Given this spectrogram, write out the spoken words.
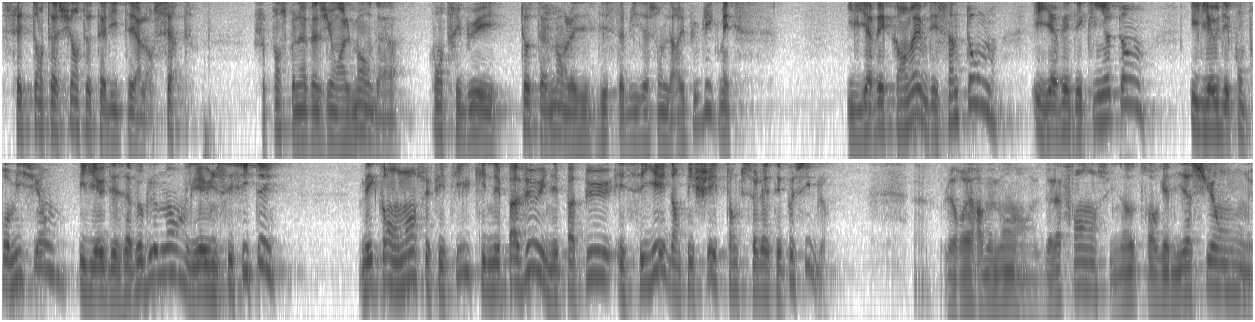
cette tentation totalitaire? Alors certes, je pense que l'invasion allemande a contribué totalement à la déstabilisation de la République, mais il y avait quand même des symptômes, il y avait des clignotants, il y a eu des compromissions, il y a eu des aveuglements, il y a eu une cécité. Mais comment se fait-il qu'il n'ait pas vu, il n'ait pas pu essayer d'empêcher tant que cela était possible le réarmement de la France, une autre organisation.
